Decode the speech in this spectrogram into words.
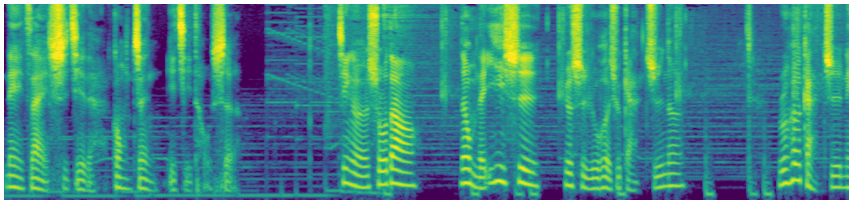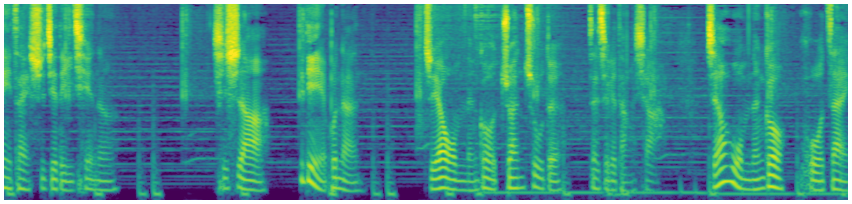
内在世界的共振以及投射，进而说到，那我们的意识又是如何去感知呢？如何感知内在世界的一切呢？其实啊，一点也不难，只要我们能够专注的在这个当下，只要我们能够活在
